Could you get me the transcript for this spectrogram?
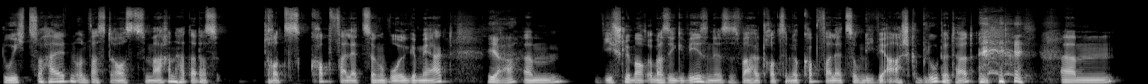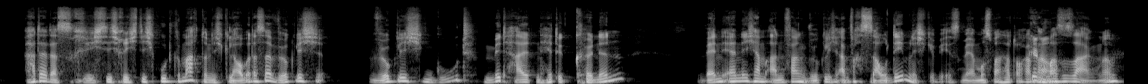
durchzuhalten und was draus zu machen, hat er das trotz Kopfverletzung wohlgemerkt. Ja. Ähm, wie schlimm auch immer sie gewesen ist, es war halt trotzdem eine Kopfverletzung, die wie Arsch geblutet hat, ähm, hat er das richtig, richtig gut gemacht. Und ich glaube, dass er wirklich, wirklich gut mithalten hätte können, wenn er nicht am Anfang wirklich einfach saudämlich gewesen wäre, muss man halt auch einfach genau. mal so sagen. Ne?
